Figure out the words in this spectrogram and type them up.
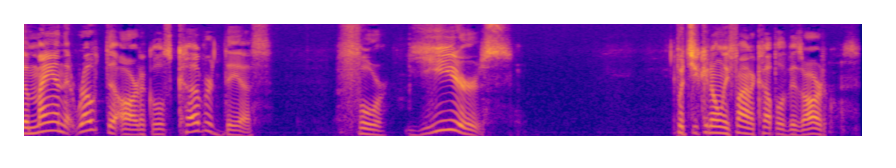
The man that wrote the articles covered this for years. But you can only find a couple of his articles.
